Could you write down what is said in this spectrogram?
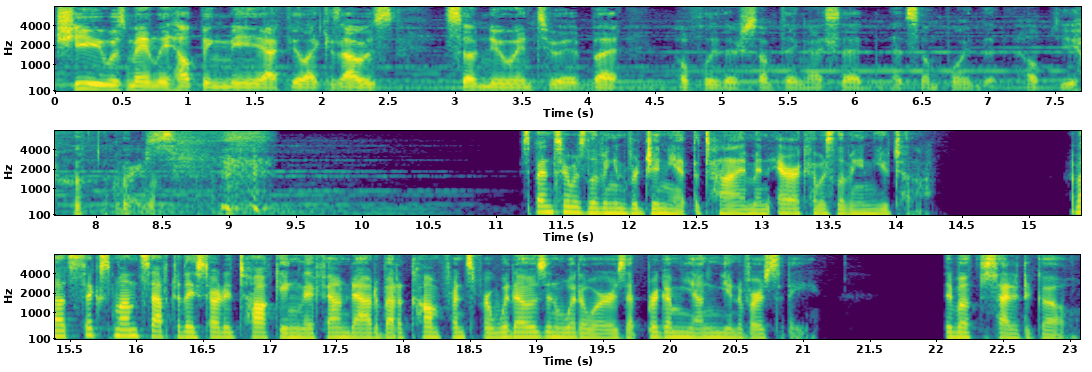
She was mainly helping me, I feel like, because I was so new into it, but hopefully there's something I said at some point that helped you. of course. Spencer was living in Virginia at the time, and Erica was living in Utah. About six months after they started talking, they found out about a conference for widows and widowers at Brigham Young University. They both decided to go.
